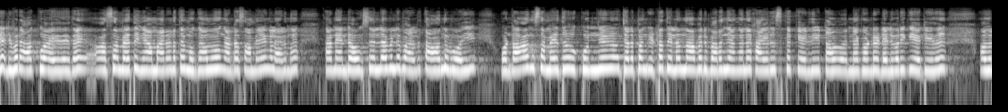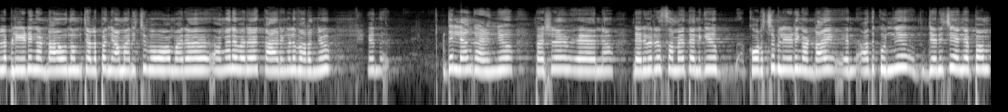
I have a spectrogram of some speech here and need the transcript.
ഡെലിവറി ആക്കുമായത് ആ സമയത്ത് ഞാൻ മരണത്തെ മുഖാമുഖം കണ്ട സമയങ്ങളായിരുന്നു. കാരണം എന്റെ ഓക്സിജൻ ലെവൽ വളരെ താഴ്ന്നു പോയി. ഉണ്ടാകുന്ന സമയത്ത് കുഞ്ഞ് ചിലപ്പം കിട്ടത്തില്ലെന്ന് അവർ പറഞ്ഞ് അങ്ങനെ ഹൈ റിസ്ക് ഒക്കെ എഴുതിയിട്ട് എന്നെ കൊണ്ട് ഡെലിവറിക്ക് കയറ്റിയത് അതുപോലെ ബ്ലീഡിങ് ഉണ്ടാവുന്നു. ചിലപ്പം ഞാൻ മരിച്ചു പോകാൻ വരെ അങ്ങനെ വരെ കാര്യങ്ങൾ പറഞ്ഞു. എന്ന് ഇതെല്ലാം കഴിഞ്ഞു. പക്ഷേ പിന്നെ ഡെലിവറി സമയത്ത് എനിക്ക് കുറച്ച് ബ്ലീഡിങ് ഉണ്ടായി. അത് കുഞ്ഞ് ജനിച്ചു കഴിഞ്ഞപ്പം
